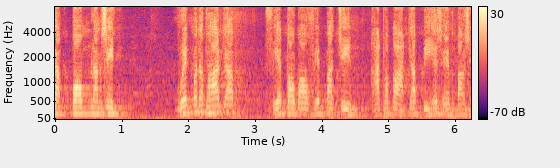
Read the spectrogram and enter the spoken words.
กับบอมลังสิตเวทมัตพาร์ทครับ เฟียสเบาๆเฟียสปาจีนอาร์ตพระบาทครับ BSM บางสิ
